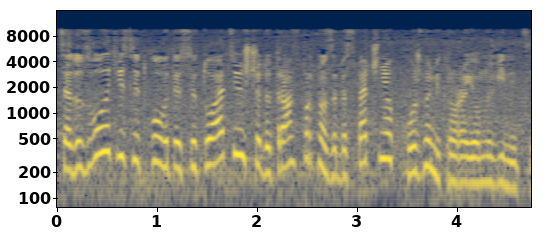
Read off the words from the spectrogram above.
Це дозволить відслідковувати ситуацію щодо транспортного забезпечення кожного мікрорайону Вінниці.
